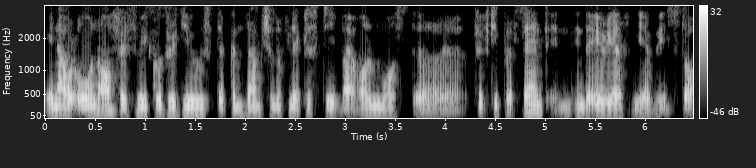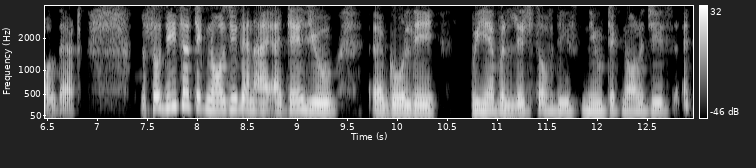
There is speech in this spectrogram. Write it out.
in our own office, we could reduce the consumption of electricity by almost uh, 50% in, in the areas we have installed that. So these are technologies. And I, I tell you, uh, Goldie, we have a list of these new technologies. At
